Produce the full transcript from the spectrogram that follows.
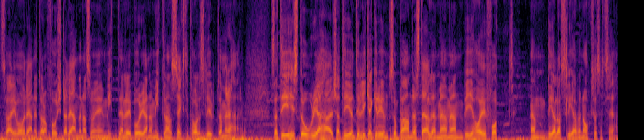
Sverige var väl en av de första länderna som i, mitten, eller i början och mitten av 60-talet slutade med det här. Så att det är historia här så att det är ju inte lika grymt som på andra ställen men, men vi har ju fått en del av sleven också så att säga.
